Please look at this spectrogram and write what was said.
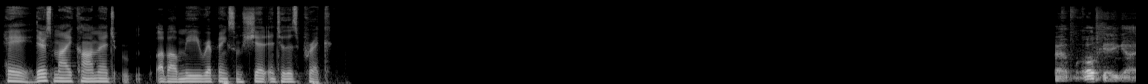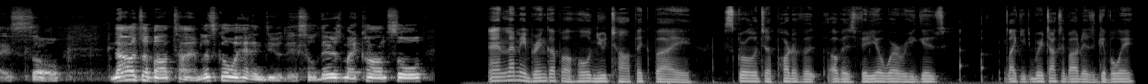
Hey, there's my comment about me ripping some shit into this prick. Okay, guys, so now it's about time. Let's go ahead and do this. So there's my console. And let me bring up a whole new topic by scrolling to part of, it, of his video where he gives, like, where he talks about his giveaway.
